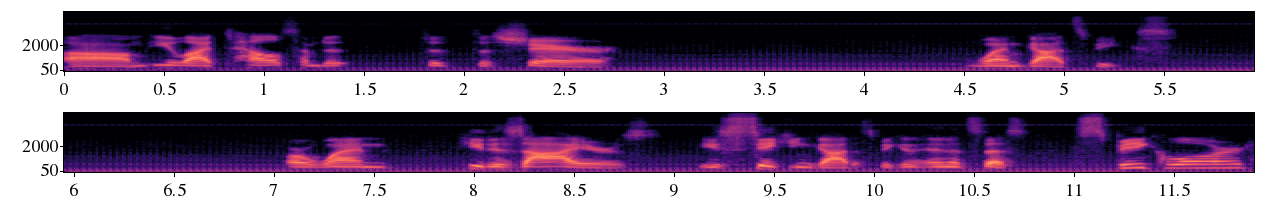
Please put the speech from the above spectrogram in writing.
um, Eli tells him to, to, to share when God speaks, or when he desires, he's seeking God to speak. And it's this Speak, Lord,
